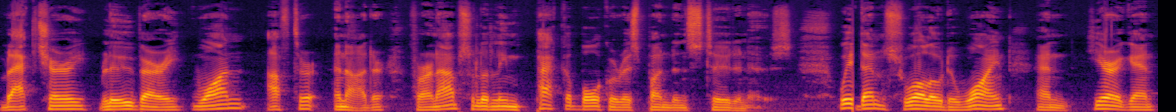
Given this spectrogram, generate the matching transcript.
black cherry, blueberry, one after another for an absolutely impeccable correspondence to the nose. We then swallow the wine, and here again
